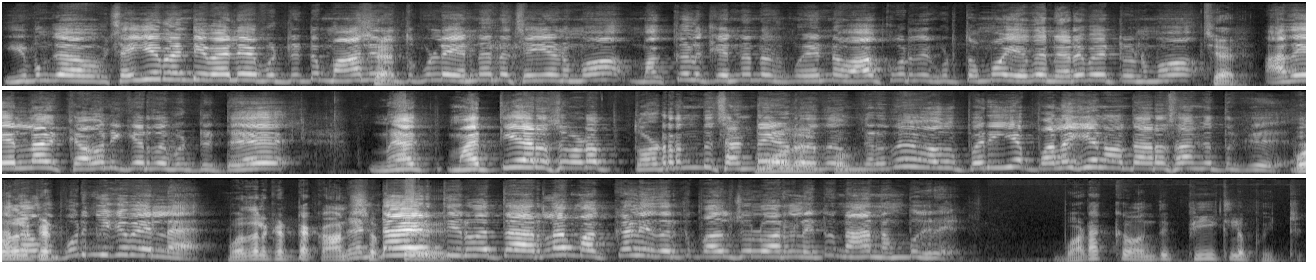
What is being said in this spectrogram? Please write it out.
இவங்க செய்ய வேண்டிய வேலையை விட்டுட்டு மாநிலத்துக்குள்ள என்னென்ன செய்யணுமோ மக்களுக்கு என்னென்ன என்ன வாக்குறுதி கொடுத்தோமோ எதை நிறைவேற்றணுமோ. அதையெல்லாம் கவனிக்கிறதை விட்டுட்டு மத்திய அரசோட தொடர்ந்து சண்டையிடுறதுங்கிறது ஒரு பெரிய பலகீனம் அந்த அரசாங்கத்துக்கு. புரிஞ்சிக்கவே இல்லை. முதல் கட்ட கான்செப்ட் ரெண்டாயிரத்தி இருபத்தாறுல மக்கள் இதற்கு பதில் சொல்வார்கள் என்று நான் நம்புகிறேன். வடக்க வந்து பீக்கில் போயிட்டு.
